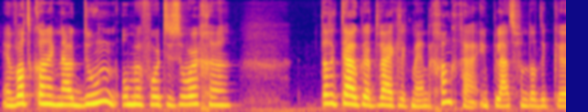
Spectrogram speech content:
En wat kan ik nou doen om ervoor te zorgen dat ik daar ook daadwerkelijk mee aan de gang ga. In plaats van dat ik uh,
